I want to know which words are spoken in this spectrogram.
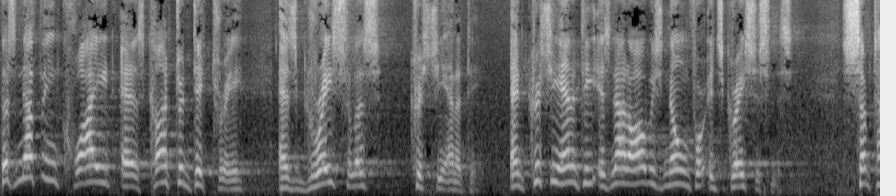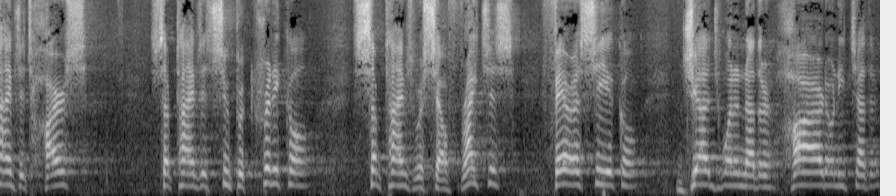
There's nothing quite as contradictory as graceless Christianity. And Christianity is not always known for its graciousness. Sometimes it's harsh, sometimes it's supercritical, sometimes we're self righteous, pharisaical, judge one another, hard on each other.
